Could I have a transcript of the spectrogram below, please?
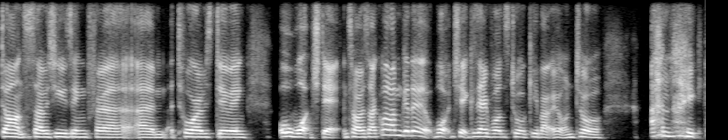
dancers I was using for um, a tour I was doing, all watched it, and so I was like, well, I'm gonna watch it because everyone's talking about it on tour, and like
